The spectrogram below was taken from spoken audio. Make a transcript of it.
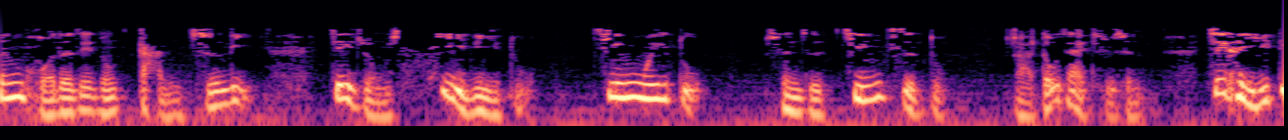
生活的这种感知力、这种细腻度、精微度，甚至精致度啊，都在提升。这个一定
